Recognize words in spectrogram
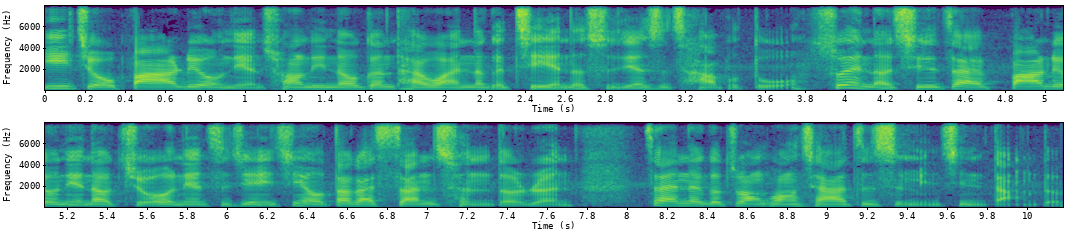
一九八六年创立，然后跟台湾那个戒严的时间是差不多，所以呢，其实，在八六年到九二年之间，已经有大概三成的人在那个状况下支持民进党的。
